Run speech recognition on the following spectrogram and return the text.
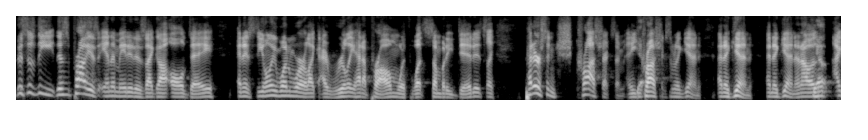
This is the this is probably as animated as I got all day, and it's the only one where like I really had a problem with what somebody did. It's like Pettersson cross checks him and he yep. cross checks him again and again and again. And I was yep. I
